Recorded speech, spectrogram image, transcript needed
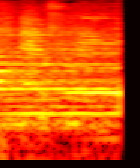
now entering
